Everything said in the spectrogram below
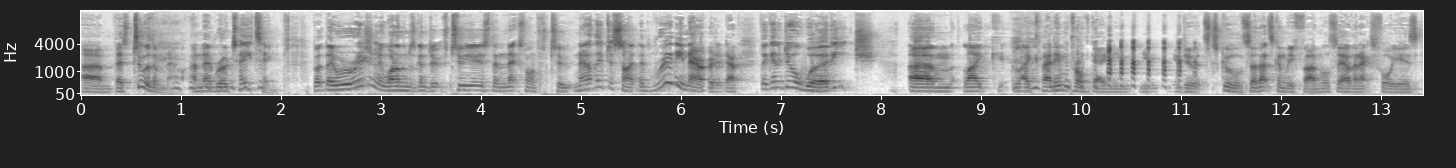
um, there's two of them now, and they're rotating. But they were originally one of them was going to do it for two years, then the next one for two. Now they've decided they've really narrowed it down. They're going to do a word each. um, like like that improv game you, you, you do at school. So that's going to be fun. We'll see how the next four years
